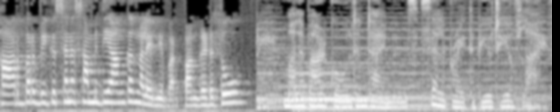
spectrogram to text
ഹാർബർ വികസന സമിതി അംഗങ്ങൾ എന്നിവർ പങ്കെടുത്തു Malabar golden diamonds celebrate beauty of life.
